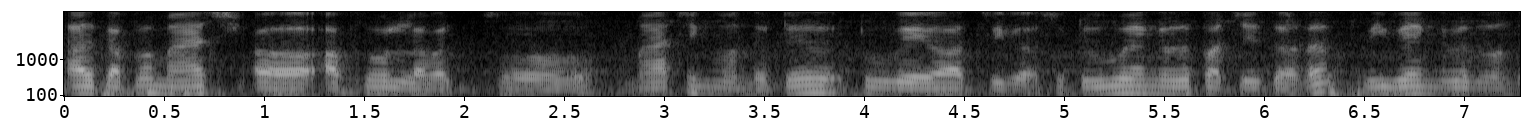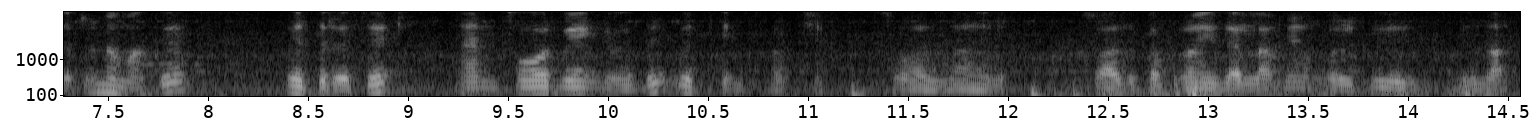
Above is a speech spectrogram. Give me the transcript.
அதுக்கப்புறம் match approval level so matching வந்துட்டு two way three way. So two வேங்கிறது பர்ச்சேஸ் ஆர்டர் த்ரீ வேங்கிறது வந்துட்டு நமக்கு வித் ரிசிட் அண்ட் ஃபோர் வேங்கிறது வித் இன்ஸ்பெக்ஷன் ஸோ அதுதான் இது. ஸோ அதுக்கப்புறம் இது எல்லாமே உங்களுக்கு இதுதான்.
